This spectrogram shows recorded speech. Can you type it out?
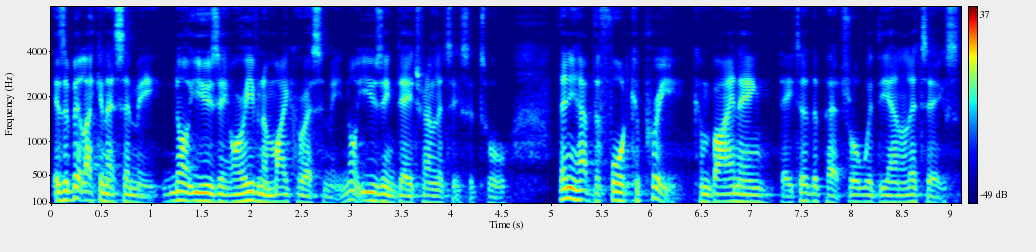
is a bit like an SME, not using, or even a micro SME, not using data analytics at all. Then you have the Ford Capri, combining data, the petrol, with the analytics.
